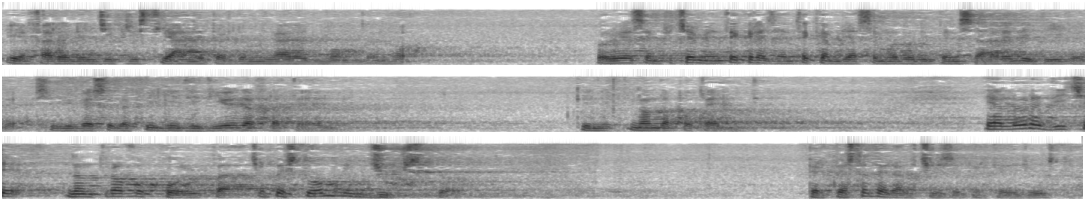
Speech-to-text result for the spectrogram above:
e a fare leggi cristiane per dominare il mondo, no. Voleva semplicemente che la gente cambiasse modo di pensare e di vivere, si vivesse da figli di Dio e da fratelli, quindi non da potenti. E allora dice, non trovo colpa, cioè quest'uomo è giusto, per questo verrà ucciso perché è giusto.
